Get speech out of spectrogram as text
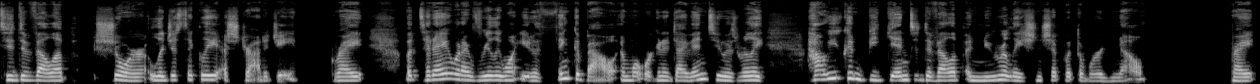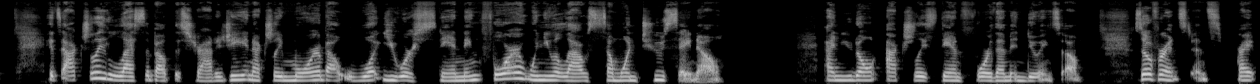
to develop, sure, logistically a strategy, right? But today, what I really want you to think about and what we're going to dive into is really how you can begin to develop a new relationship with the word no right? It's actually less about the strategy and actually more about what you are standing for when you allow someone to say no and you don't actually stand for them in doing so. So for instance, right?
